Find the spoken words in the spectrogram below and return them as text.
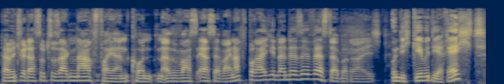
damit wir das sozusagen nachfeiern konnten. Also war es erst der Weihnachtsbereich und dann der Silvesterbereich. Und ich gebe dir recht,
